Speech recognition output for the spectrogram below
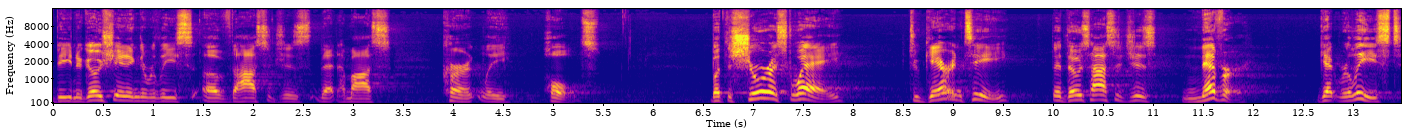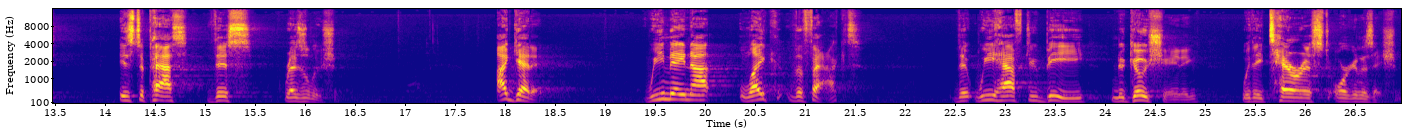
be negotiating the release of the hostages that Hamas currently holds. But the surest way to guarantee that those hostages never get released is to pass this resolution. I get it. We may not like the fact that we have to be negotiating with a terrorist organization.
